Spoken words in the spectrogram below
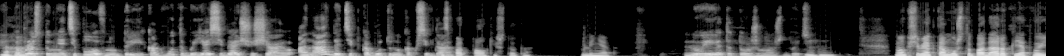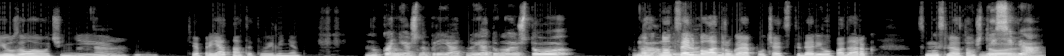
Но Ага. просто у меня тепло внутри, как будто бы я себя ощущаю. А надо, типа, как будто, ну, как всегда. Из-под палки что-то или нет? Ну, и это тоже может быть. Мгм. Ну, в общем, я к тому, что подарок я твой юзала очень. Да. тебе приятно от этого или нет? Ну, конечно, приятно. Но я думаю, что Но да, но цель была приятно. другая, получается. Ты дарила подарок с мыслью о том, Для что себя.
